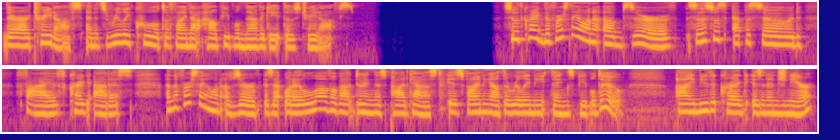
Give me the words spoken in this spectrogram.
There are trade offs, and it's really cool to find out how people navigate those trade offs. So, with Craig, the first thing I want to observe so, this was episode five, Craig Addis. And the first thing I want to observe is that what I love about doing this podcast is finding out the really neat things people do. I knew that Craig is an engineer.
